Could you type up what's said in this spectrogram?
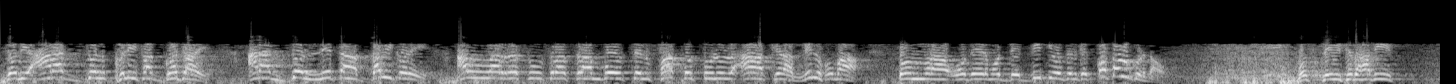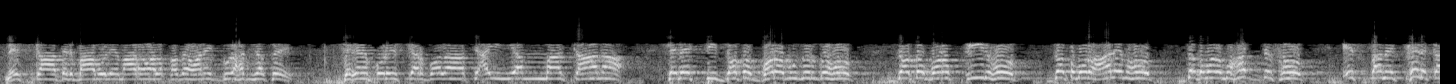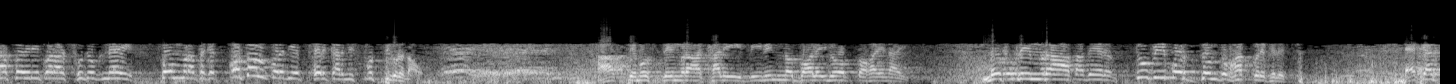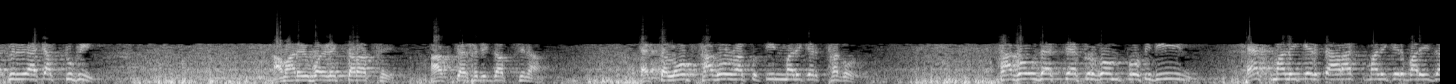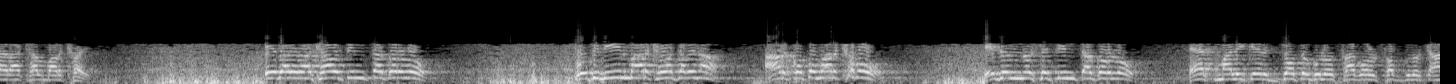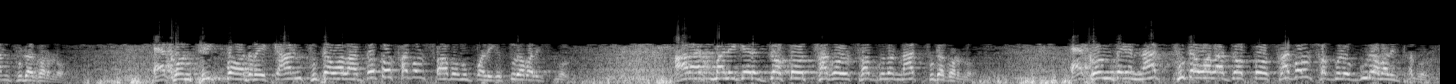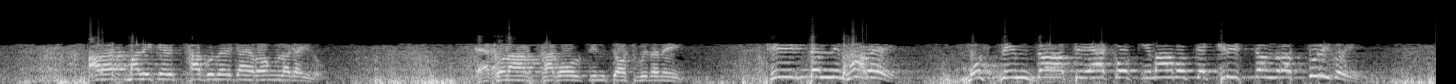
যদি আর একজন খলিফা গজায় আর একজন নেতা দাবি করে আল্লাহ রসুল সাল্লাম বলছেন, ফাকতুলুল আখেরা মিনহুমা তোমরা ওদের মধ্যে দ্বিতীয় জনকে কতল করে দাও। মুসলিম হিসেবে হাদিস, মেসকাতের বাবুলে মারওয়াল কবে অনেকগুলো হাদিস আছে, সেখানে পরিষ্কার বলা আছে, আইয়াম্মা কানা সে ব্যক্তি যত বড় বুজুর্গ হোক, যত বড় পীর হোক, যত বড় আলেম হোক, যত বড় মহাদ্দেশ হোক, ইসলামে ফেরকা তৈরি করার সুযোগ নেই, তোমরা তাকে কতল করে দিয়ে ফেরকার নিষ্পত্তি করে দাও। আজকে মুসলিমরা খালি বিভিন্ন দলে বিভক্ত হয় নাই। মুসলিমরা তাদের টুপি পর্যন্ত ভাগ করে ফেলেছে। এক এক পীরের এক এক টুপি। আমার এর উপরে লেকচার আছে। আজকে সেদিক যাচ্ছি না। একটা লোক ছাগল রাখতো, তিন মালিকের ছাগল। ছাগল দেখছে একরকম প্রতিদিন। এক মালিকের আর এক মালিকের বাড়ি যা রাখাল মার খায়। এবারে রাখাল চিন্তা করল, প্রতিদিন মার খাওয়া যাবে না, আর কত মার খাব? এজন্য সে চিন্তা করল, এক মালিকের যতগুলো ছাগল, সবগুলোর কান ফুটা করল। এখন ঠিক পাওয়া যাবে কান ফুটাওয়ালা যত ছাগল, সব অমুক মালিকের, তুরা মালিক বল। আর এক মালিকের যত ছাগল, সবগুলো নাক ফুটা করল এখন থেকে নাক ফুটাওয়ালা যত ছাগল, সবগুলো গুড়াবালির ছাগল। আর এক মালিকের ছাগলের গায়ে রং লাগাইল। এখন আর ছাগল চিনতে অসুবিধা নেই। ঠিক তেমনি ভাবে মুসলিম জাতির একক ইমামতকে খ্রিস্টানরা চুরি করে,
